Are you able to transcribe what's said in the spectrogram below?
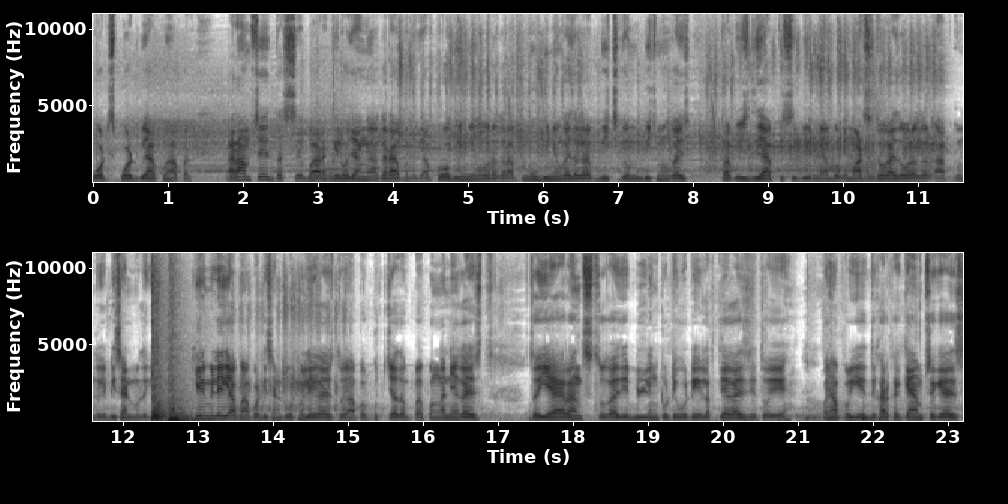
बॉट स्पॉट भी आपको यहाँ पर। आराम से 10 से 12 किल हो जाएँगे। अगर आप मतलब कि आप प्रो भी नहीं हो और अगर आप नू भी नहीं हो गए अगर आप बीच के बीच में हो गए तो आप इजीली आप किसी भी मेंबर को मार सकते हो गए और अगर आपको मतलब कि डिसेंट मतलब कि किल मिलेगी, आपको यहाँ पर डिसेंट लूट मिलेगा तो यहाँ पर कुछ ज़्यादा पंगा नहीं है तो ये है रंस तो गाइज़ ये बिल्डिंग टूटी वूटी लगती है ये तो ये, और यहाँ पर ये दिखा रखा है कैंप से गाइज़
